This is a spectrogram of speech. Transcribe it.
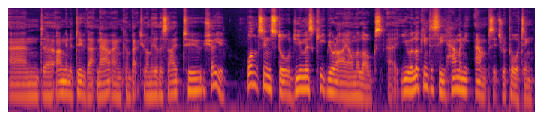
and uh, I'm going to do that now and come back to you on the other side to show you. Once installed you must keep your eye on the logs. Uh, you are looking to see how many amps it's reporting.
